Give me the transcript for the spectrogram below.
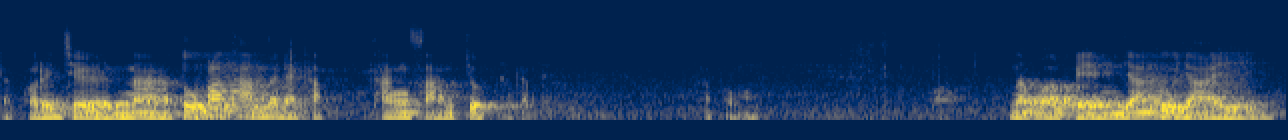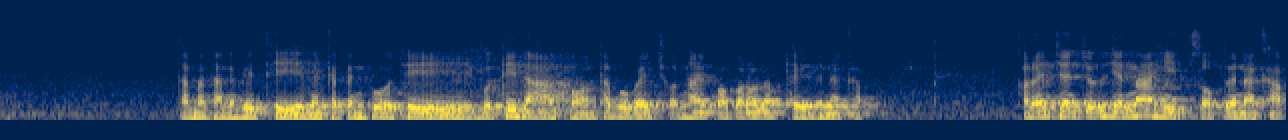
ครับขอได้เชิญหน้าตู้พระธรรมด้วยนะครับ ทั้ง 3 จุดนะครับครับผมนับว่าเป็นญาติผู้ใหญ่ตามปรมตานในพิธีและก็เป็นผู้ที่บุตรธิดาของท่านผู้ไปชนให้ความเคารพนับถือนะครับขอได้เชิญจุดที่เห็นหน้าหีบศพด้วยนะครับ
